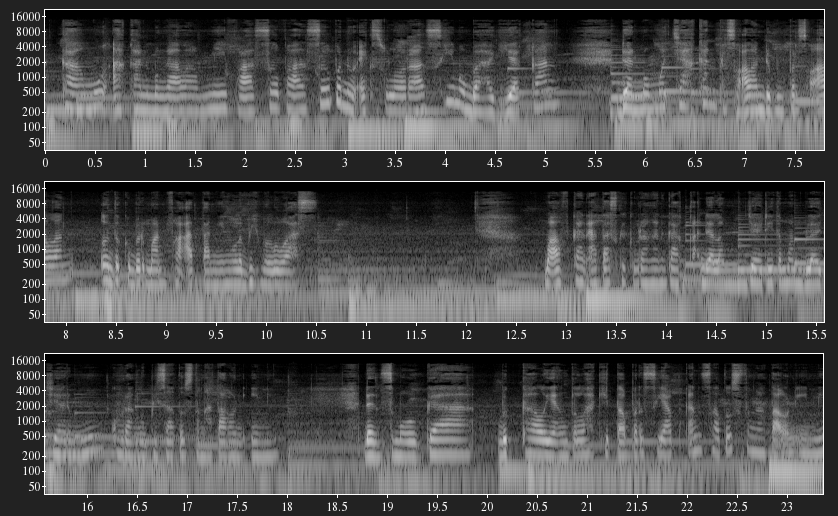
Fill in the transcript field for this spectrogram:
Kamu akan mengalami fase-fase penuh eksplorasi membahagiakan dan memecahkan persoalan demi persoalan untuk kebermanfaatan yang lebih meluas. Maafkan atas kekurangan kakak dalam menjadi teman belajarmu kurang lebih satu setengah tahun ini. Dan semoga bekal yang telah kita persiapkan satu setengah tahun ini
